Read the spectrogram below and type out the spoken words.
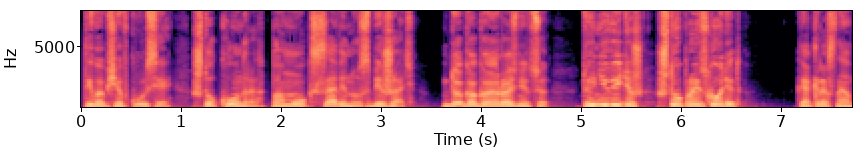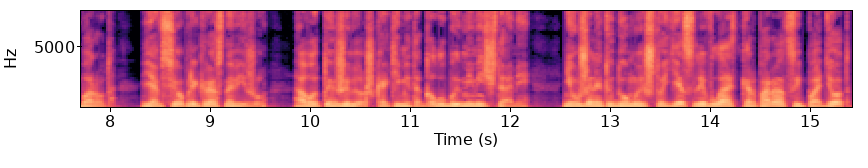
«Ты вообще в курсе, что Конрад помог Савину сбежать?» «Да какая разница? Ты не видишь, что происходит?» Как раз наоборот. Я все прекрасно вижу. А вот ты живешь какими-то голубыми мечтами. Неужели ты думаешь, что если власть корпораций падет,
